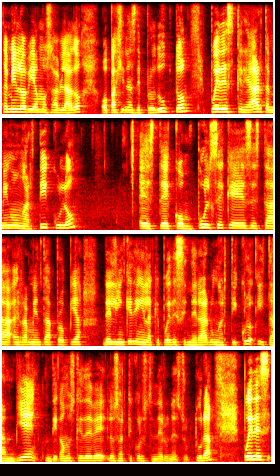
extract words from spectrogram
también lo habíamos hablado, o páginas de producto, puedes crear también un artículo este Compulse, que es esta herramienta propia de LinkedIn en la que puedes generar un artículo y también, digamos que debe los artículos tener una estructura. Puedes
